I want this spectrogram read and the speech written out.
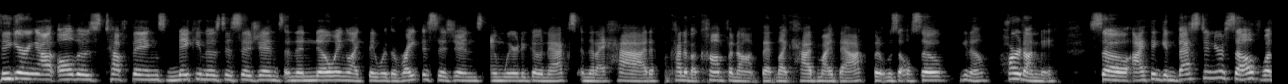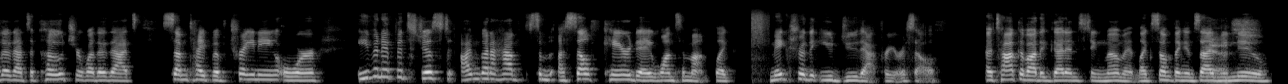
figuring out all those tough things, making those decisions, and then knowing like they were the right decisions and where to go next. And that I had kind of a confidant that like had my back, but it was also, you know, hard on me. So I think invest in yourself, whether that's a coach or whether that's some type of training or even if it's just i'm going to have some a self-care day once a month like make sure that you do that for yourself I talk about a gut instinct moment, like something inside yes. me knew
